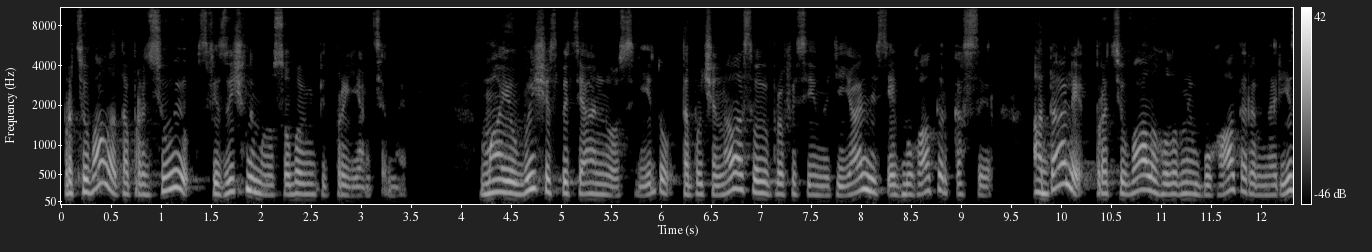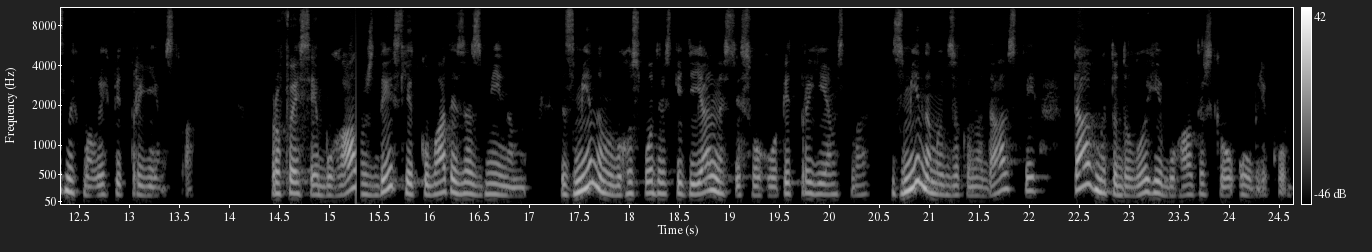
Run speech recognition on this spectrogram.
Працювала та працюю з фізичними особами-підприємцями. Маю вищу спеціальну освіту та починала свою професійну діяльність як бухгалтер-касир, а далі працювала головним бухгалтером на різних малих підприємствах. Професія бухгалтера завжди слідкувати за змінами, змінами в господарській діяльності свого підприємства, змінами в законодавстві та в методології бухгалтерського обліку.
